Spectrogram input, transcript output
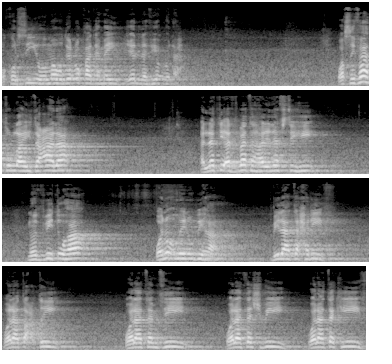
وكرسيه موضع قدميه جل في علاه. وصفات الله تعالى التي أثبتها لنفسه نثبتها ونؤمن بها بلا تحريف ولا تعطيل ولا تمثيل ولا تشبيه ولا تكييف.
